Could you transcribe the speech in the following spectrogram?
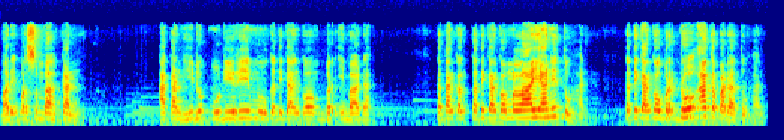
Mari persembahkan akan hidupmu dirimu ketika engkau beribadah. Ketika engkau melayani Tuhan. Ketika engkau berdoa kepada Tuhan.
